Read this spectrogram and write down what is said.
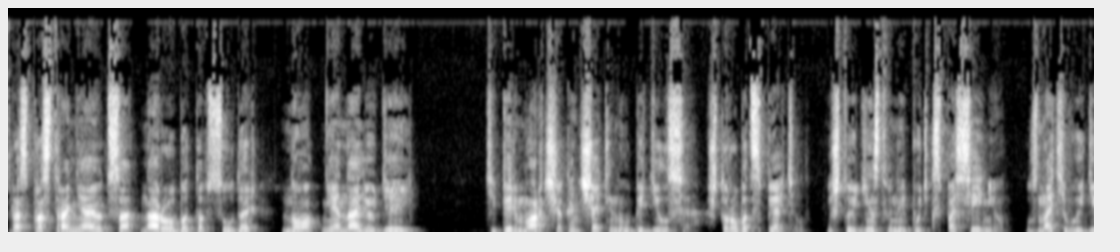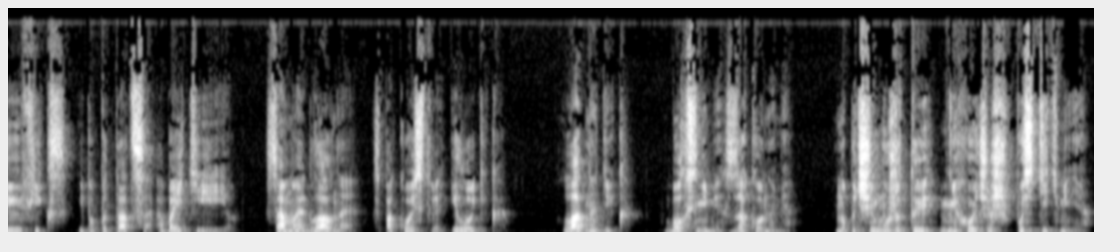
распространяются на роботов, сударь, но не на людей. Теперь Марч окончательно убедился, что робот спятил, и что единственный путь к спасению – узнать его идею фикс и попытаться обойти ее. Самое главное – спокойствие и логика. Ладно, Дик, бог с ними, с законами. Но почему же ты не хочешь пустить меня?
